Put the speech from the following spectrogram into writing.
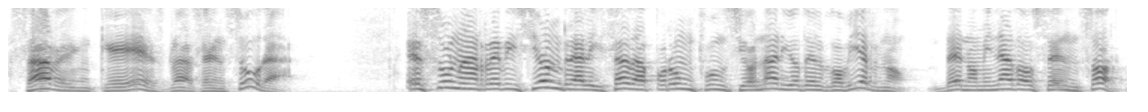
¿saben qué es la censura? Es una revisión realizada por un funcionario del gobierno, denominado censor,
